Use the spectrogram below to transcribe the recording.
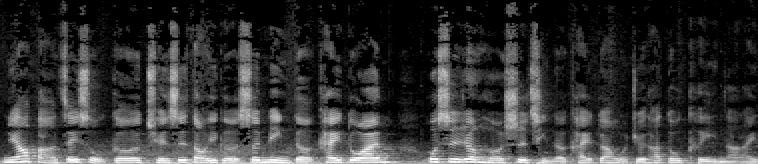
你要把这首歌诠释到一个生命的开端，或是任何事情的开端，我觉得它都可以拿来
